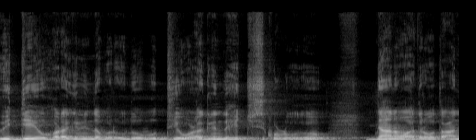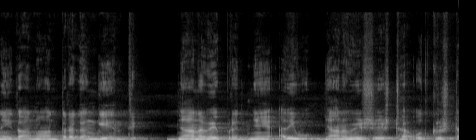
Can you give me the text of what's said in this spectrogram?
ವಿದ್ಯೆಯು ಹೊರಗಿನಿಂದ ಬರುವುದು, ಬುದ್ಧಿಯು ಒಳಗಿನಿಂದ ಹೆಚ್ಚಿಸಿಕೊಳ್ಳುವುದು, ಜ್ಞಾನವಾದರೂ ತಾನೇ ತಾನು ಅಂತರ ಗಂಗೆಯಂತೆ ಜ್ಞಾನವೇ ಪ್ರಜ್ಞೆ, ಅರಿವು, ಜ್ಞಾನವೇ ಶ್ರೇಷ್ಠ, ಉತ್ಕೃಷ್ಟ.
